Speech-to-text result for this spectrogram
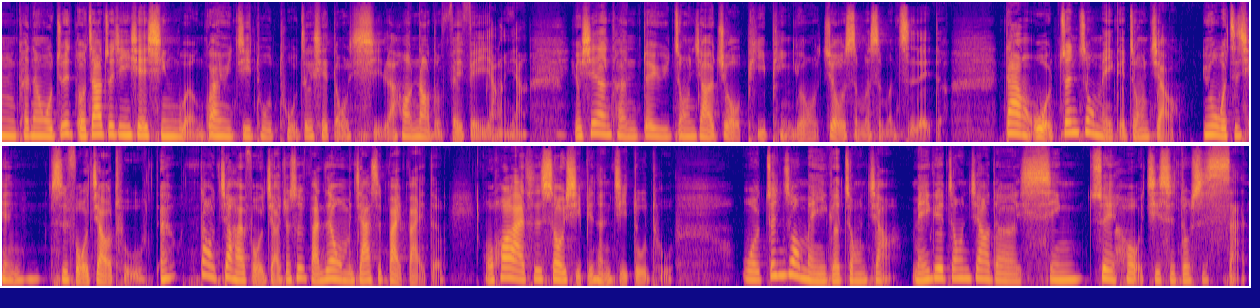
嗯，可能我最我知道最近一些新闻关于基督徒这些东西，然后闹得沸沸扬扬。有些人可能对于宗教就有批评，有就什么什么之类的。但我尊重每个宗教，因为我之前是佛教徒，哎，道教还佛教，就是反正我们家是拜拜的。我后来是受洗变成基督徒。我尊重每一个宗教，每一个宗教的心，最后其实都是善。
